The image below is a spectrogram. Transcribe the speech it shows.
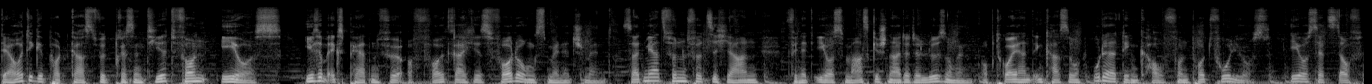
Der heutige Podcast wird präsentiert von EOS, Ihrem Experten für erfolgreiches Forderungsmanagement. Seit mehr als 45 Jahren findet EOS maßgeschneiderte Lösungen, ob Treuhand Inkasso oder den Kauf von Portfolios. EOS setzt auf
